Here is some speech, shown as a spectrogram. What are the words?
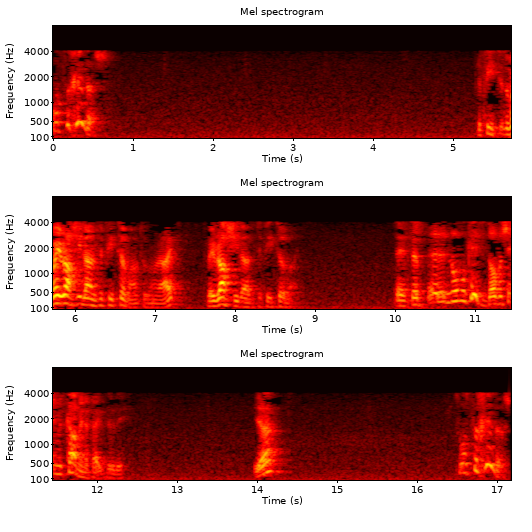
What's the Chiddush? The, the way Rashi learns the Tumah, I'm talking right? The way Rashi learns the Tumah. It's a, a normal case. Dov Hashem is coming effectively. Yeah? So what's the chiddush?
